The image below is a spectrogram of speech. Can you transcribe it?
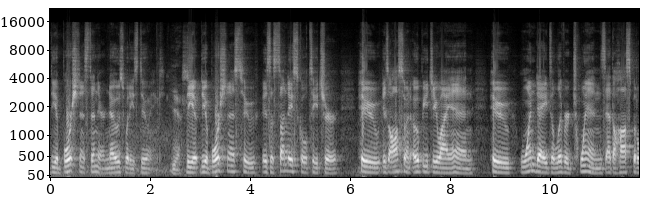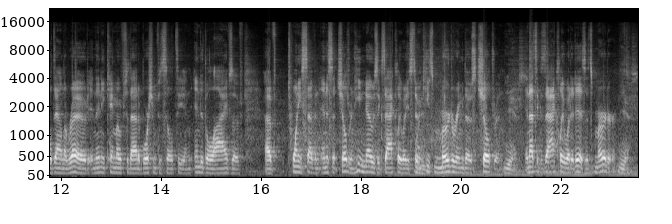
the abortionist in there knows what he's doing. Yes. The the abortionist who is a Sunday school teacher who is also an OBGYN who one day delivered twins at the hospital down the road and then he came over to that abortion facility and ended the lives of of 27 innocent children. He knows exactly what he's doing. He's murdering those children. Yes. And that's exactly what it is. It's murder. Yes.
